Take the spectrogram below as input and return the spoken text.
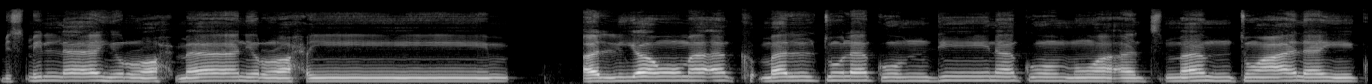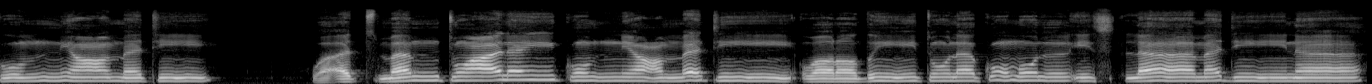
بسم الله الرحمن الرحيم. اليوم أكملت لكم دينكم وأتممت عليكم نعمتي. وأتممت عليكم نعمتي ورضيت لكم الإسلام دينا.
